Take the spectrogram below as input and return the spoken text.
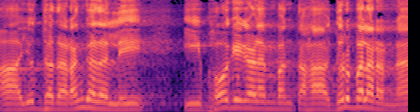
ಆ ಯುದ್ಧದ ರಂಗದಲ್ಲಿ ಈ ಭೋಗಿಗಳೆಂಬಂತಹ ದುರ್ಬಲರನ್ನು,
